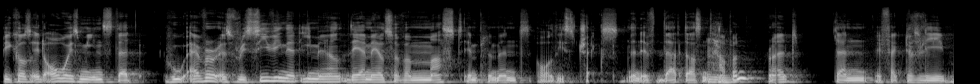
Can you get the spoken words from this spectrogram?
because it always means that whoever is receiving that email, their mail server must implement all these checks. And if that doesn't mm-hmm. happen, right, then effectively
